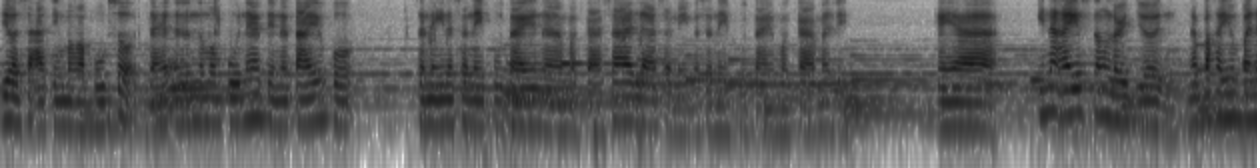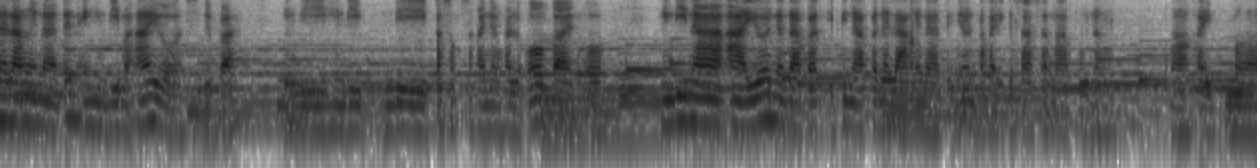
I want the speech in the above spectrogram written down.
Diyos sa ating mga puso. Dahil alam naman po natin na tayo po, sanay na sanay po tayo na magkasala, sanay na sanay po tayo magkamali. Kaya inaayos ng Lord yun na baka yung panalangin natin ay hindi maayos, di ba? Hindi, hindi, hindi pasok sa kanyang kalooban o hindi na ayon na dapat ipinapanalangin natin yun. Baka ikasasama po ng mga, kay, mga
